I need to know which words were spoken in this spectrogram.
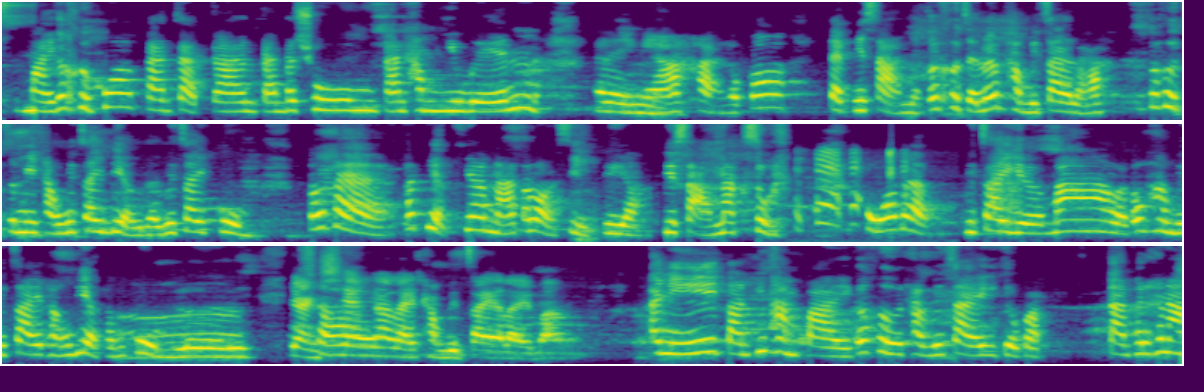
ซ์ไมซ์ก็คือพวกการจัดการการประชุม การทำอีเวนต์อะไรอย่างเงี้ยค่ะ แล้วก็แต่ปีสามเนี่ยก็คือจะเริ่มทำวิจัยแล้ว ก็คือจะมีทั้งวิจัยเดี่ยวและวิจัยกลุ่ม ตั้งแต่ถ้าเปรียบเทียบนะตลอดสี่ปีอะปีสามหนักสุด เพราะว่าแบบวิจัยเยอะมากเราต้องทำวิจัยทั้งเดี่ยวทั้งกลุ่มเลย อย่างใช่เช่นอะไรทำวิจัยอะไรบ้าง อันนี้ตอนที่ทำไปก็คือทำวิจัยเกี่ยวกับการพัฒนา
